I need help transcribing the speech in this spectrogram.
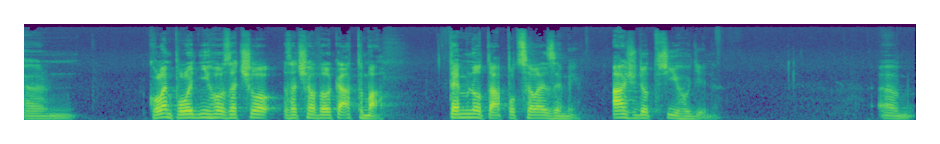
Ehm, kolem poledního začalo, začala velká tma. Temnota po celé zemi. Až do tří hodin. Ehm,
